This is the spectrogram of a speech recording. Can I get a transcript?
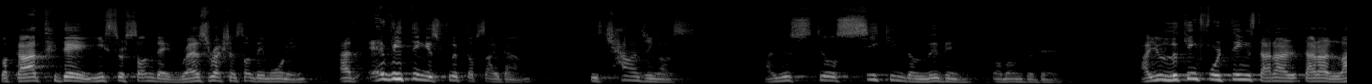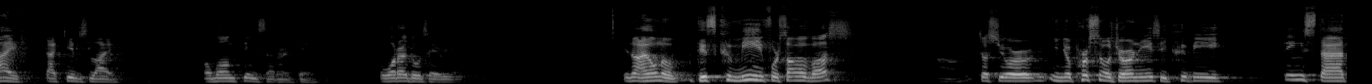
But God today, Easter Sunday, Resurrection Sunday morning, as everything is flipped upside down, He's challenging us. Are you still seeking the living among the dead? Are you looking for things that are, that are life, that gives life, among things that are dead? What are those areas? You know, I don't know. This could mean for some of us, uh, just your in your personal journeys, it could be things that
